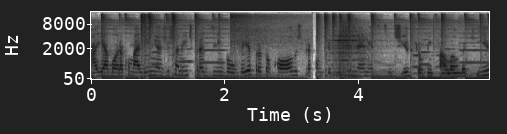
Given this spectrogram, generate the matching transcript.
aí agora com uma linha justamente para desenvolver protocolos para contribuir né, nesse sentido que eu vim falando aqui.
